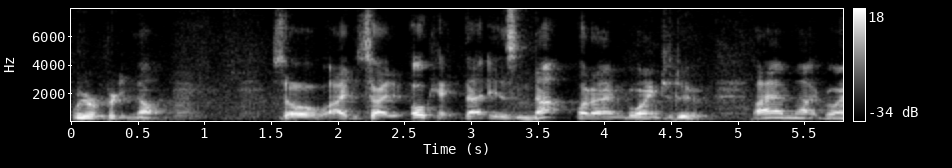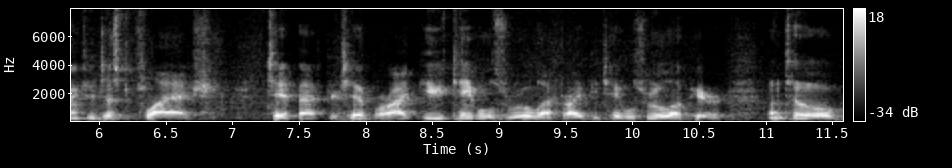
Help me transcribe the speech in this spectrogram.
we were pretty numb. So I decided, okay, that is not what I'm going to do. I am not going to just flash tip after tip or IP tables rule after IP tables rule up here until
